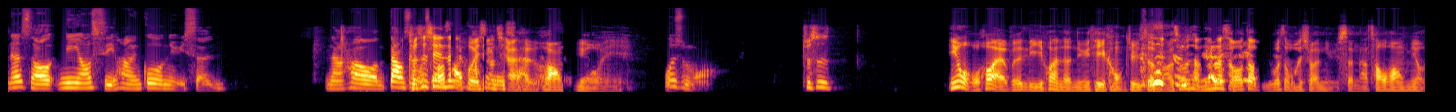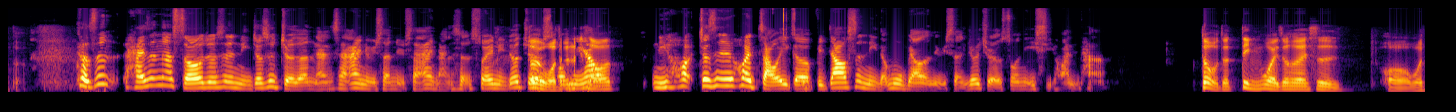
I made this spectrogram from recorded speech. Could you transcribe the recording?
那时候你有喜欢过女生，然后到可是现在回想起来很荒谬哎。为什么？就是因为我后来不是罹患了女体恐惧症嘛，所以我想说那时候到底为什么会喜欢女生啊？超荒谬的。可是还是那时候就是你就是觉得男生爱女生，女生爱男生，所以你就觉得说你要。你会就是会找一个比较是你的目标的女生，就觉得说你喜欢她。对我的定位就会是，哦，我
